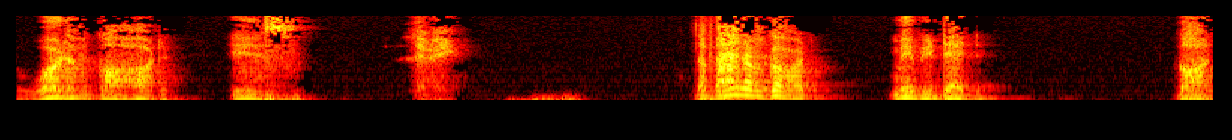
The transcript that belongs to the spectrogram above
The word of God is living. The man of God may be dead, gone.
